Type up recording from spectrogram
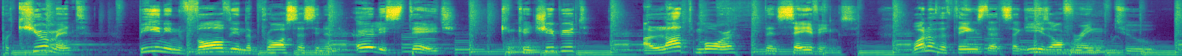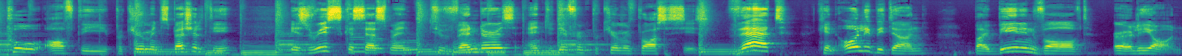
Procurement being involved in the process in an early stage can contribute a lot more than savings. One of the things that Sagi is offering to pull off the procurement specialty is risk assessment to vendors and to different procurement processes. That can only be done by being involved early on.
